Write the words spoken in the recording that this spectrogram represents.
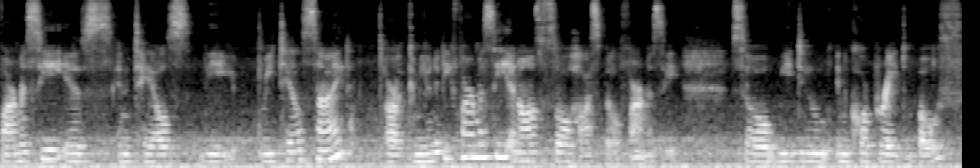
Pharmacy is entails the retail side or community pharmacy and also hospital pharmacy. So we do incorporate both.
